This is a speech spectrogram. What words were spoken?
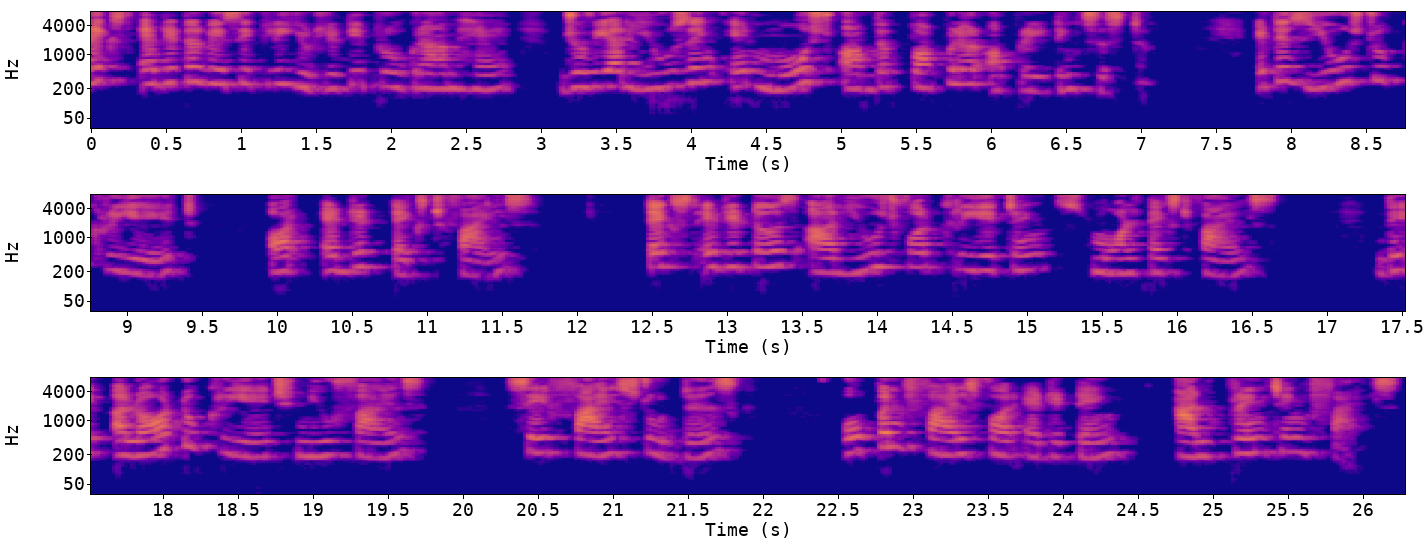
text editor basically utility program है, जो we are using in most of the popular operating system it is use to create और edit text files Text editors are used for creating small text files. They allow to create new files, save files to disk, open files for editing and printing files.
